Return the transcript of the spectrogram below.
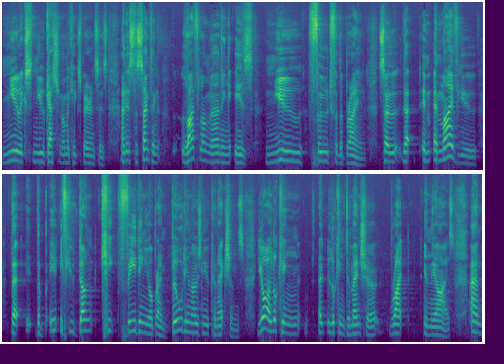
new, new gastronomic experiences. And it's the same thing. Lifelong learning is new food for the brain. So that, in, in my view, that the, if you don't keep feeding your brain, building those new connections, you are looking, uh, looking dementia right in the eyes. And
